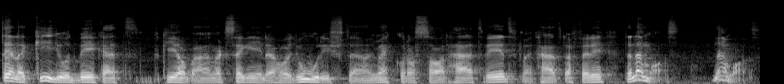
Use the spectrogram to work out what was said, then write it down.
tényleg kígyót békát kiabálnak szegényre, hogy úristen, hogy mekkora szar hátvéd, meg hátrafelé, de nem az. Nem az.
